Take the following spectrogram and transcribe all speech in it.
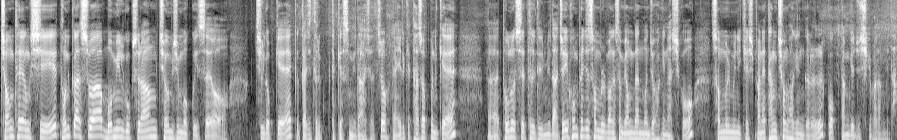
정태영 씨, 돈가스와 모밀국수랑 점심 먹고 있어요. 즐겁게 끝까지 들, 듣겠습니다 하셨죠? 네, 이렇게 다섯 분께 어, 도넛 세트를 드립니다. 저희 홈페이지 선물방에서 명단 먼저 확인하시고 선물 문의 게시판에 당첨 확인글을 꼭 남겨주시기 바랍니다.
